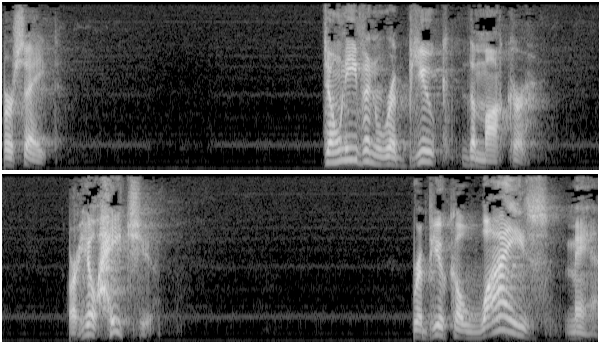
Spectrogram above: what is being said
Verse 8. Don't even rebuke the mocker, or he'll hate you. Rebuke a wise man,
